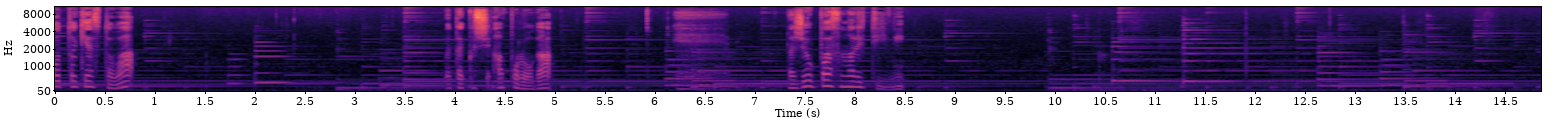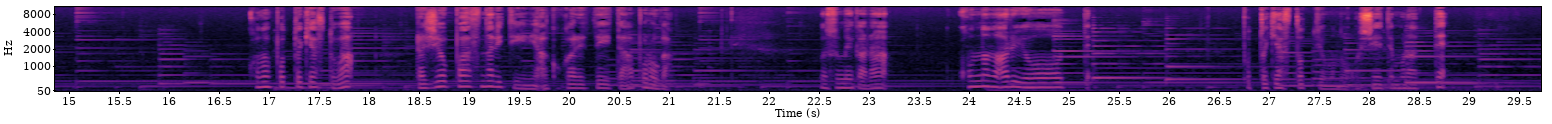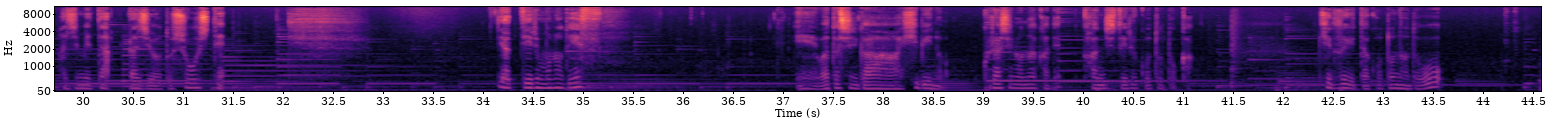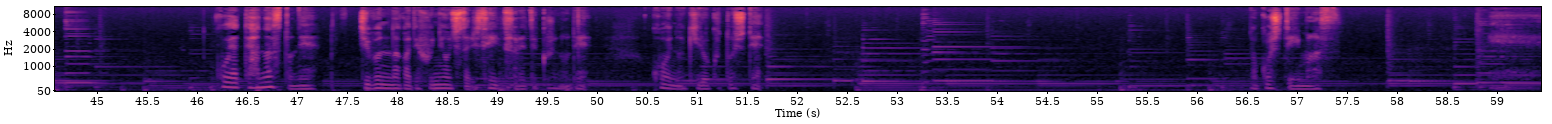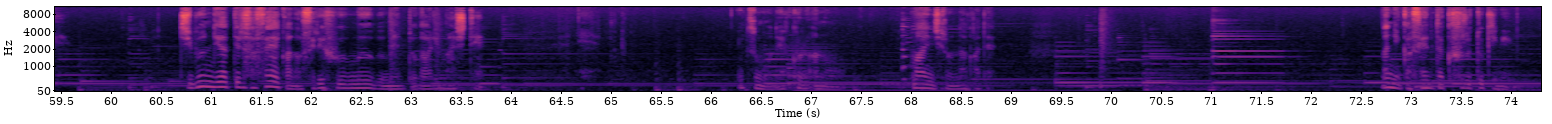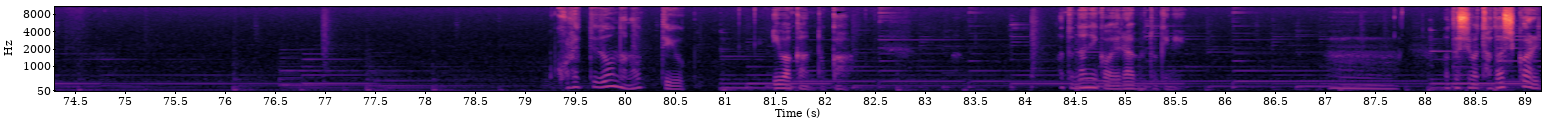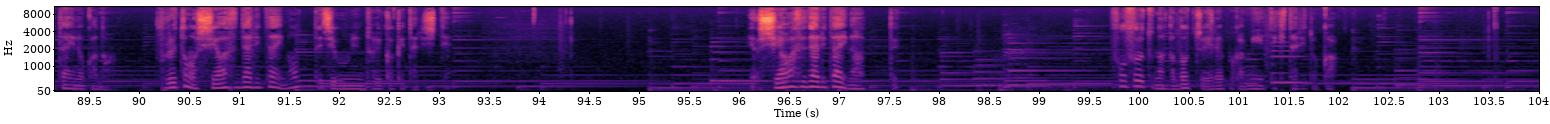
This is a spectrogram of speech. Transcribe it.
ポッドキャストは私アポロが、えー、ラジオパーソナリティにこのポッドキャストはラジオパーソナリティに憧れていたアポロが娘から「こんなのあるよ」ってポッドキャストっていうものを教えてもらって始めたラジオと称してやっているものです、えー、私が日々の暮らしの中で感じていることとか気づいたことなどをこうやって話すとね自分の中で腑に落ちたり整理されてくるので声の記録として残しています。自分でやってるささやかなセルフムーブメントがありましていつもねあの毎日の中で何か選択するときにこれってどうなのっていう違和感とかあと何かを選ぶときにうん私は正しくありたいのかな。それとも幸せでありたいの？って自分に問いかけたりして。いや幸せでありたいなって。そうするとなんかどっちを選ぶか見えてきたりとか。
